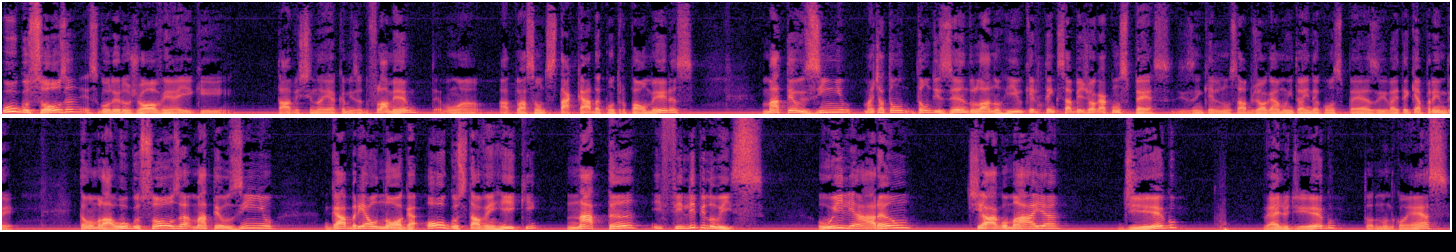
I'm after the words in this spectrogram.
Hugo Souza, esse goleiro jovem aí que tá vestindo aí a camisa do Flamengo, teve uma atuação destacada contra o Palmeiras. Mateuzinho, mas já estão dizendo lá no Rio que ele tem que saber jogar com os pés. Dizem que ele não sabe jogar muito ainda com os pés e vai ter que aprender. Então vamos lá, Hugo Souza, Mateuzinho, Gabriel Noga ou Gustavo Henrique, Natan e Felipe Luiz. William Arão, Thiago Maia, Diego, velho Diego, todo mundo conhece,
